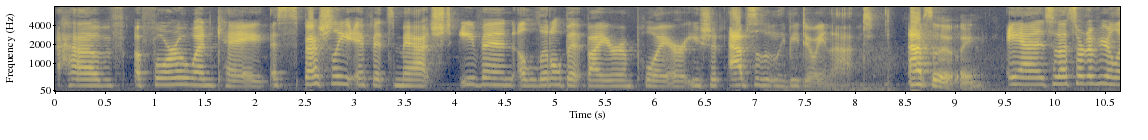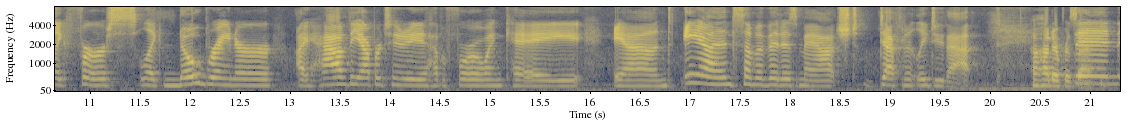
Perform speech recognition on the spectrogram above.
have a 401k, especially if it's matched even a little bit by your employer, you should absolutely be doing that. Absolutely. And so that's sort of your like first like no-brainer. I have the opportunity to have a 401k and and some of it is matched. Definitely do that. 100%. Then,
